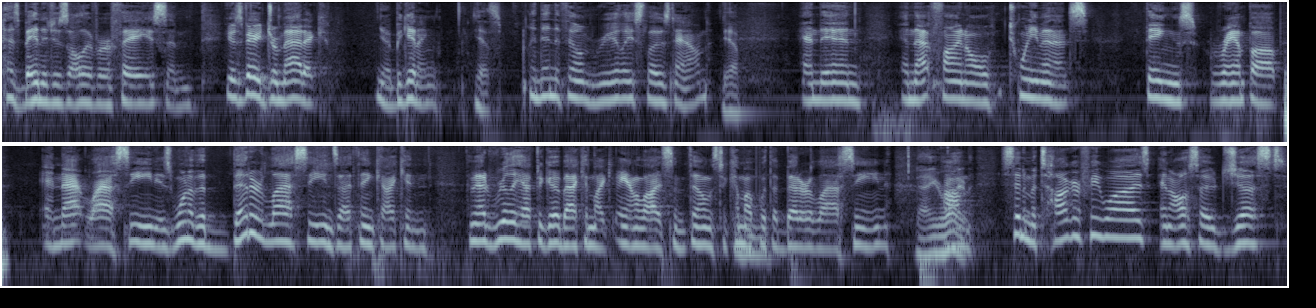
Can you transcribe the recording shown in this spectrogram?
has bandages all over her face, and it was a very dramatic, you know, beginning. Yes. And then the film really slows down, Yeah. and then in that final twenty minutes, things ramp up, and that last scene is one of the better last scenes I think I can. I mean, I'd really have to go back and like analyze some films to come up with a better last scene. Mm. Yeah, you're right. cinematography wise, and also just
